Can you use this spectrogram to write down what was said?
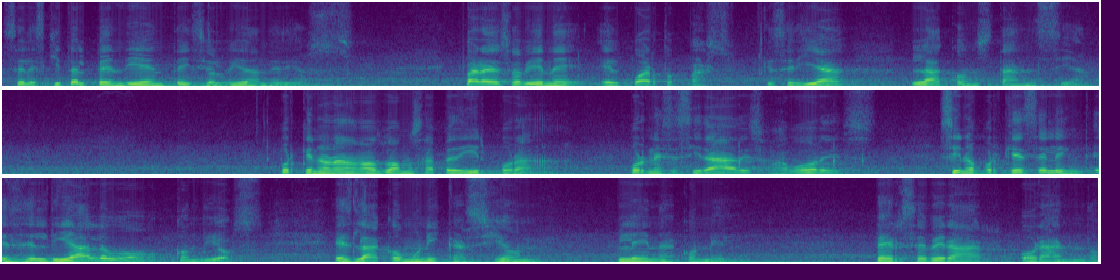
se les quita el pendiente y se olvidan de Dios. Para eso viene el cuarto paso, que sería la constancia. Porque no nada más vamos a pedir por, por necesidades o favores, sino porque es el, es el diálogo con Dios, es la comunicación plena con Él perseverar orando.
